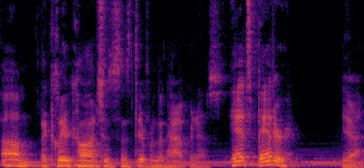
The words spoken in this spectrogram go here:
Um, a clear conscience is different than happiness. Yeah, it's better. Yeah.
